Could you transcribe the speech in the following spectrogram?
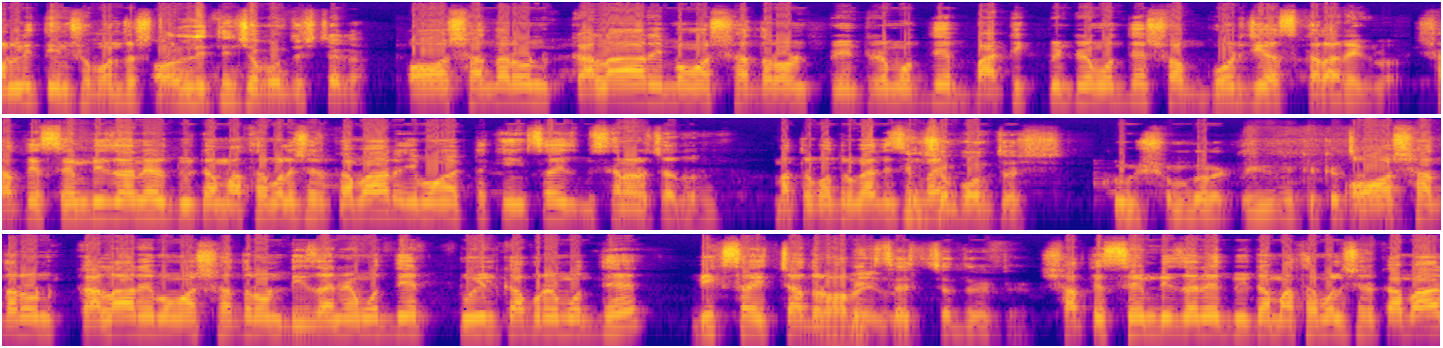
অনলি তিনশো পঞ্চাশ অনলি তিনশো পঞ্চাশ টাকা। অসাধারণ কালার এবং অসাধারণ প্রিন্টের মধ্যে বাটিক প্রিন্টের মধ্যে সব গর্জিয়াস কালার এগুলো। সাথে সেম ডিজাইনের দুইটা মাথা বালিশের কভার এবং একটা কিং সাইজ বিছানার চাদর। মাত্র কত টাকা তিনশো পঞ্চাশ। খুবই সুন্দর একটা ইউনিক একটা। অসাধারণ কালার এবং অসাধারণ ডিজাইনের মধ্যে টুইল কাপড়ের মধ্যে বিগ সাইজ চাদর হবে। এগুলো। চাদর এটা। সাথে সেম ডিজাইনের দুইটা মাথা বালিশের কাভার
